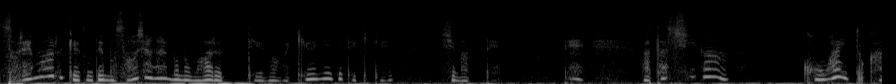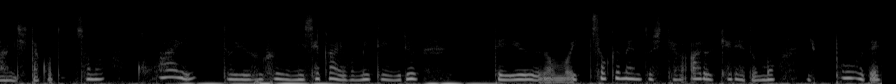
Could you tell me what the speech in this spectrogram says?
それもあるけどでもそうじゃないものもあるっていうのが急に出てきてしまって。で私が怖いと感じたことその怖いというふうに世界を見ているっていうのも一側面としてはあるけれども一方で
